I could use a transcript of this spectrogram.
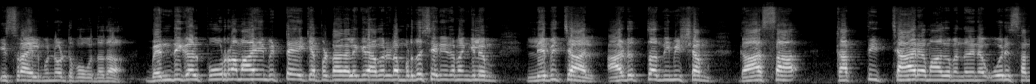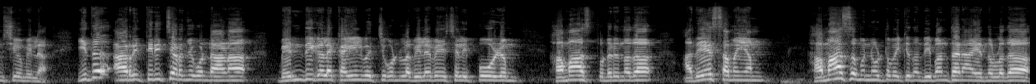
ഇസ്രായേൽ മുന്നോട്ട് പോകുന്നത്. ബന്ദികൾ പൂർണമായും വിട്ടയക്കപ്പെട്ടാൽ അല്ലെങ്കിൽ അവരുടെ മൃതശരീരമെങ്കിലും ലഭിച്ചാൽ അടുത്ത നിമിഷം ഗാസ കത്തിച്ചാരമാകുമെന്നതിന് ഒരു സംശയവുമില്ല. ഇത് അറി തിരിച്ചറിഞ്ഞുകൊണ്ടാണ് ബന്ദികളെ കയ്യിൽ വെച്ചുകൊണ്ടുള്ള വിലപേശൽ ഇപ്പോഴും ഹമാസ് തുടരുന്നത്. അതേസമയം ഹമാസ് മുന്നോട്ട് വയ്ക്കുന്ന നിബന്ധന എന്നുള്ളത്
